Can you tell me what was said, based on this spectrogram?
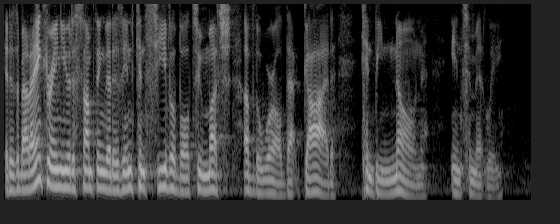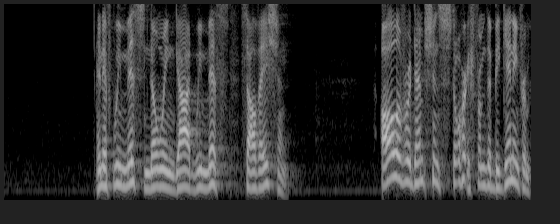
It is about anchoring you to something that is inconceivable to much of the world that God can be known intimately. And if we miss knowing God, we miss salvation. All of redemption's story from the beginning, from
